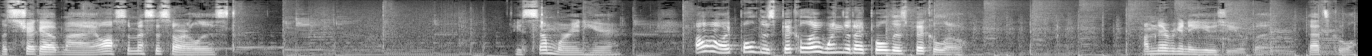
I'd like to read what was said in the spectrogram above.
Let's check out my awesome SSR list. He's somewhere in here. Oh, I pulled this Piccolo? When did I pull this Piccolo? I'm never gonna use you, but that's cool.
